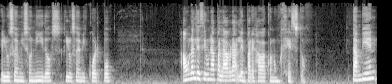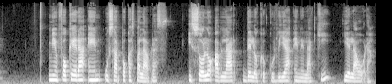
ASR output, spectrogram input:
el uso de mis sonidos, el uso de mi cuerpo. Aún al decir una palabra le emparejaba con un gesto. También mi enfoque era en usar pocas palabras y solo hablar de lo que ocurría en el aquí y el ahora.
